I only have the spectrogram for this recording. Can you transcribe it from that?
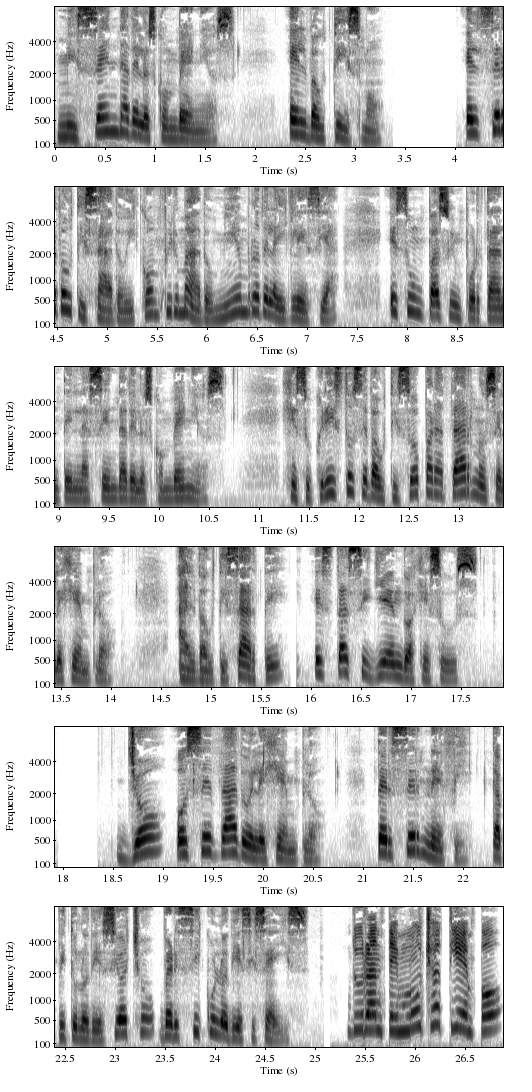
Mi senda de los convenios. El bautismo. El ser bautizado y confirmado miembro de la Iglesia es un paso importante en la senda de los convenios. Jesucristo se bautizó para darnos el ejemplo. Al bautizarte, estás siguiendo a Jesús. Yo os he dado el ejemplo. Tercer Nefi, capítulo 18, versículo 16. Durante mucho tiempo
